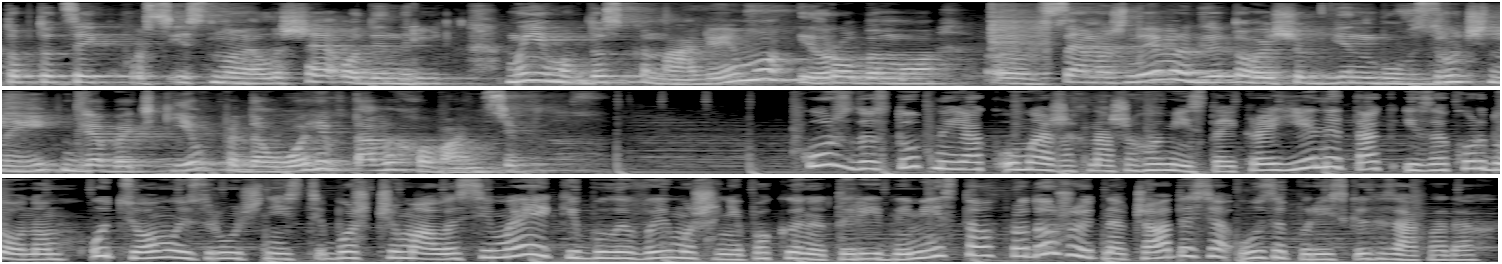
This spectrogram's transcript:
тобто цей курс існує лише один рік. Ми його вдосконалюємо і робимо е, все можливе для того, щоб він був зручний для батьків, педагогів та вихованців. Курс доступний як у межах нашого міста і країни, так і за кордоном. У цьому й зручність, бо ж чимало сімей, які були вимушені покинути рідне місто, продовжують навчатися у запорізьких закладах.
